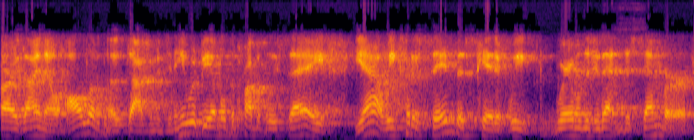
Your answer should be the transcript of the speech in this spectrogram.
far as I know, all of those documents, and he would be able to probably say, "Yeah, we could have saved this kid if we were able to do that in December."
